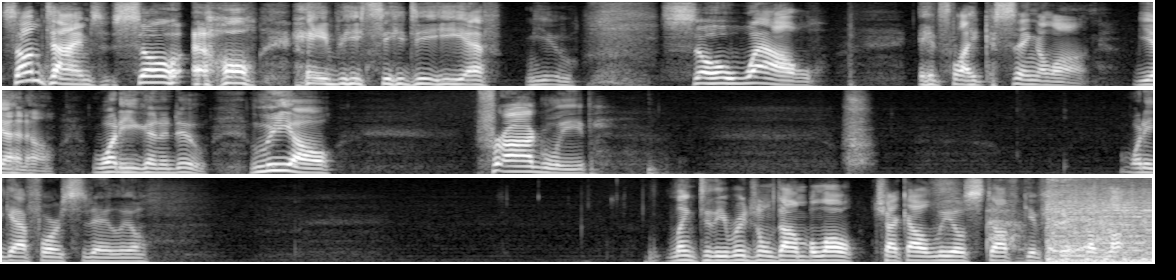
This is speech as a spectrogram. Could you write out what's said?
Sometimes so all A, B, C, D, E, F, U so well, it's like a sing along. You know, what are you going to do? Leo Frog Leap. What do you got for us today, Leo? Link to the original down below. Check out Leo's stuff. Give him the love.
